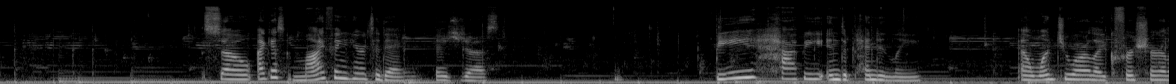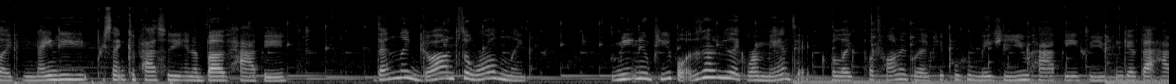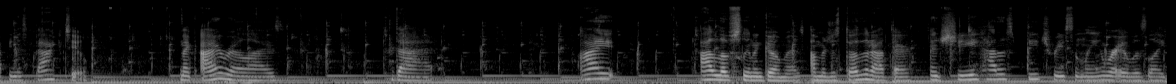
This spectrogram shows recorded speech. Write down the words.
So, I guess my thing here today is just be happy independently And once you are like for sure like 90% capacity and above happy, then like go out into the world and like meet new people. It doesn't have to be like romantic, but like platonically, like people who make you happy, who you can give that happiness back to. Like I realized that I I love Selena Gomez. I'm gonna just throw that out there. And she had a speech recently where it was like,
